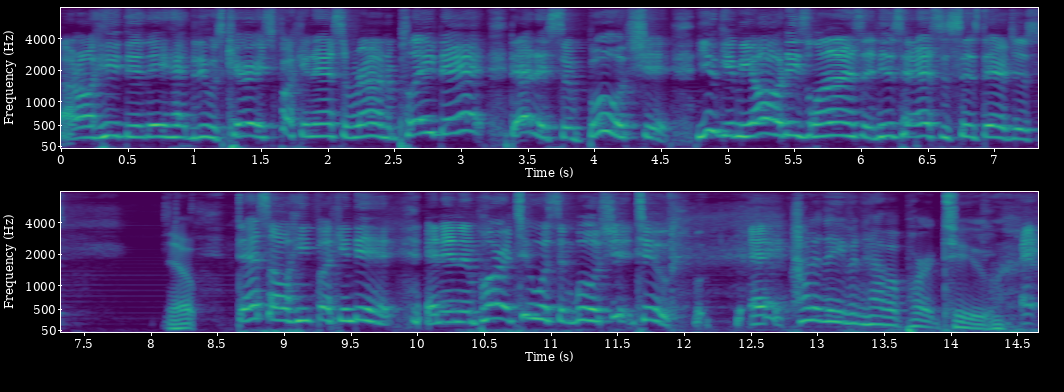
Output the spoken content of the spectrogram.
and all he did, they had to do was carry his fucking ass around and play that. That is some bullshit. You give me all these lines, and his ass just sits there just. Yep. That's all he fucking did. And then in part two was some bullshit too. Hey, How did they even have a part two? hey,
